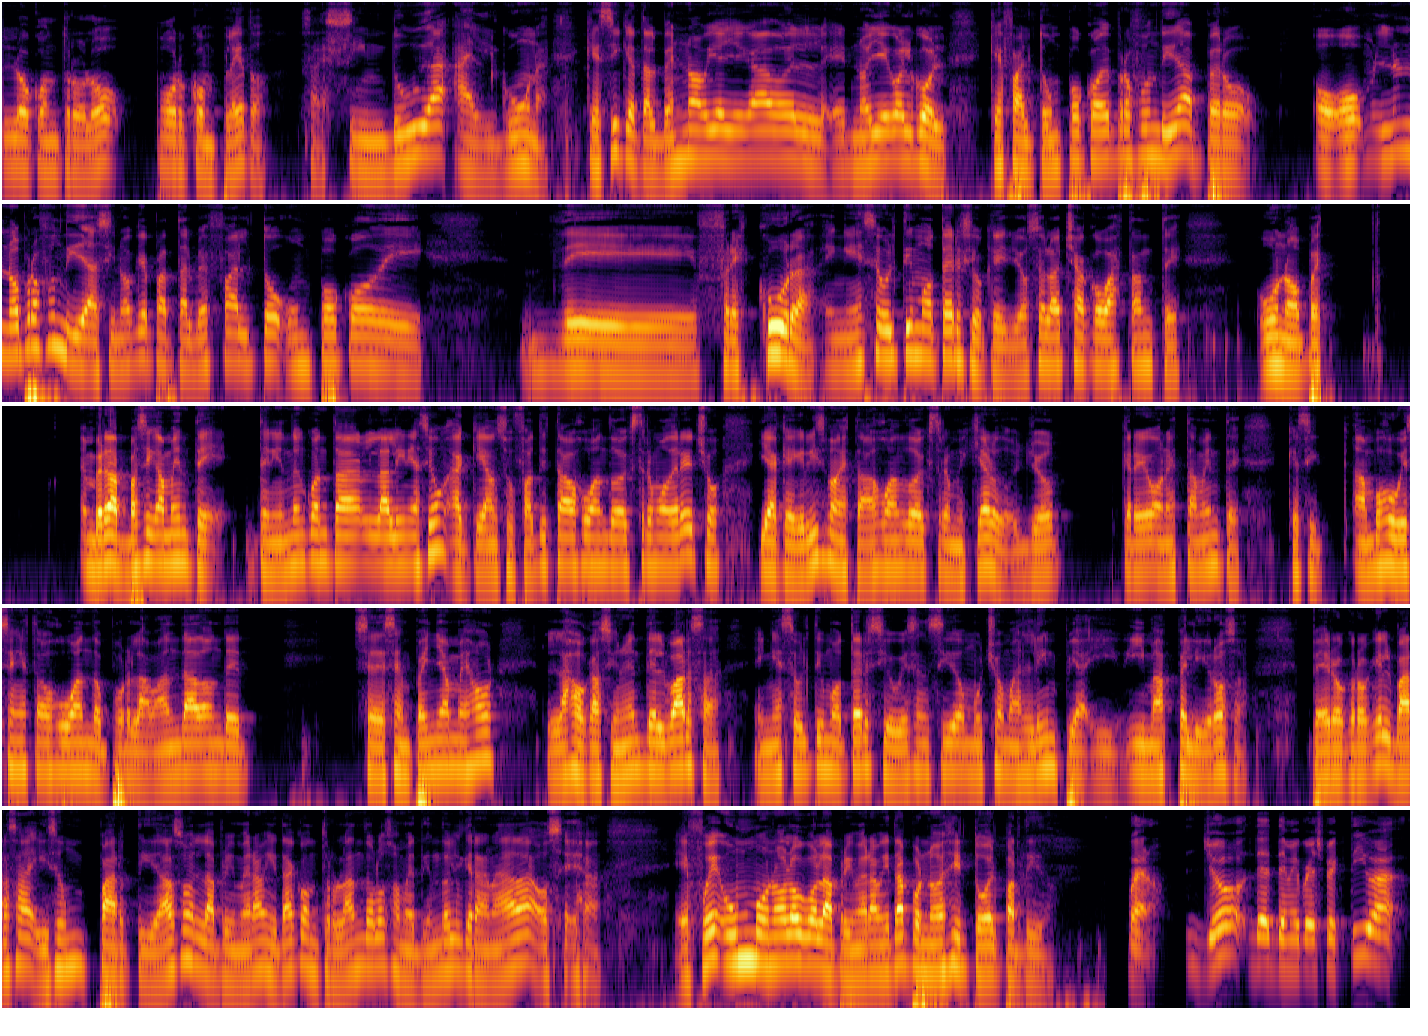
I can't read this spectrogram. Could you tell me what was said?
lo controló por completo. O sea, sin duda alguna. Que sí, que tal vez no había llegado el, eh, no llegó el gol, que faltó un poco de profundidad, pero. O, no profundidad, sino que tal vez faltó un poco de. de frescura en ese último tercio que yo se lo achaco bastante. Uno, pues en verdad, básicamente, teniendo en cuenta la alineación, a que Ansu Fati estaba jugando de extremo derecho y a que Griezmann estaba jugando de extremo izquierdo. Yo creo honestamente que si ambos hubiesen estado jugando por la banda donde se desempeñan mejor, las ocasiones del Barça en ese último tercio hubiesen sido mucho más limpias y, y, más peligrosas. Pero creo que el Barça hizo un partidazo en la primera mitad controlándolo, sometiendo el Granada. O sea, fue un monólogo la primera mitad, por no decir todo el partido. Bueno, yo desde mi perspectiva,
